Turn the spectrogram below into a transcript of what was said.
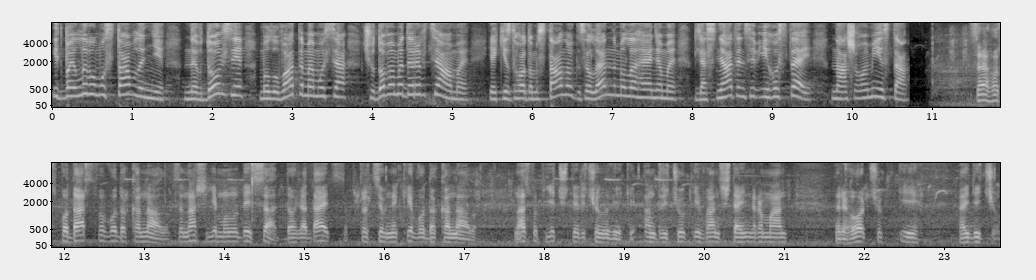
і дбайливому ставленні невдовзі милуватимемося чудовими деревцями, які згодом стануть зеленими легенями для снятинців і гостей нашого міста. Це господарство водоканалу. Це наш є молодий сад. Доглядають працівники водоканалу. У нас тут є чотири чоловіки: Андрійчук Іван, Штейн Роман, Григорчук і Гайдичук.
